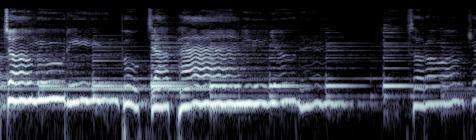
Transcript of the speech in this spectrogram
어쩜 우린 복잡한 인연에 서로 엉켜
